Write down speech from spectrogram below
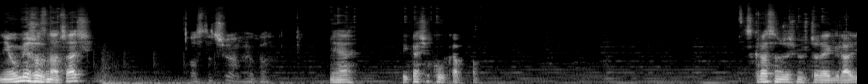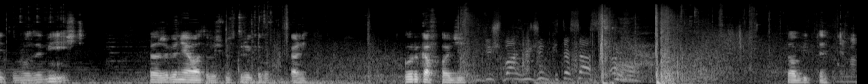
Nie umiesz oznaczać? Oznaczyłem chyba. Nie. Klika się kółka. po. Z krasą żeśmy wczoraj grali, to było zajebiście. Szkoda, że go nie ma, to byśmy w trójkę popukali. Górka wchodzi, dobity. Nie ma.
